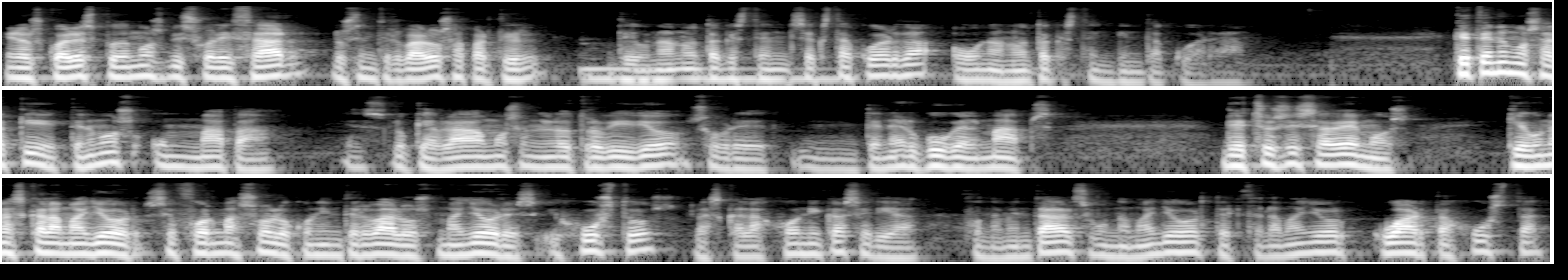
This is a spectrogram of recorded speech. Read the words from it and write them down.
en los cuales podemos visualizar los intervalos a partir de una nota que esté en sexta cuerda o una nota que esté en quinta cuerda. ¿Qué tenemos aquí? Tenemos un mapa, es lo que hablábamos en el otro vídeo sobre mm, tener Google Maps. De hecho, si sabemos que una escala mayor se forma solo con intervalos mayores y justos, la escala jónica sería fundamental, segunda mayor, tercera mayor, cuarta justa,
